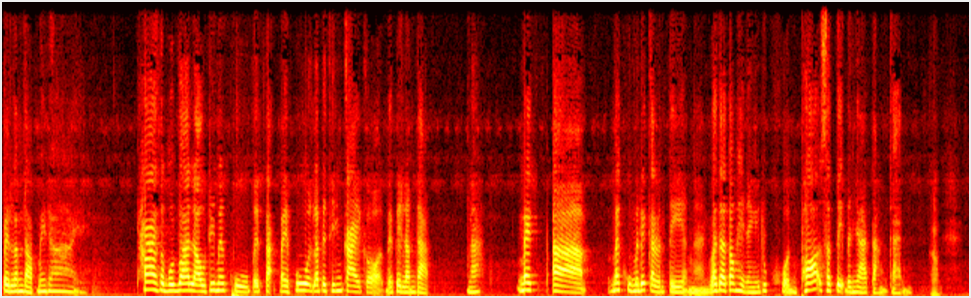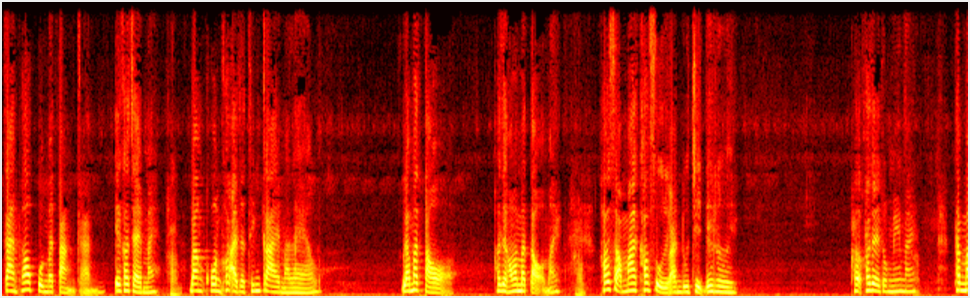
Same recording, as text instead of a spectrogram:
เป็นลำดับไม่ได้ ถ้าสมมุติว่าเราที่แม่ครูไปตะไปพูดแล้วไปทิ้งกายก่อนไปเป็นลำดับนะแม่อ่าแม่ครูไม่ได้การันตีอย่างนั้น ว่าจะต้องเห็นอย่างนี้ทุกคน เพราะสติปัญญาต่างกันครับการพอกพูนมาต่างกัน เอ๊ะเข้าใจไหมครับ บางคนเขาอาจจะทิ้งกายมาแล้ว แล้วมาต่อ เขาใจะคำว่ามาต่อไหมครับเขาสามารถเข้าสู่การดูจิตได้เลย เข้าเข้าใจตรงนี้ไหมทำไม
